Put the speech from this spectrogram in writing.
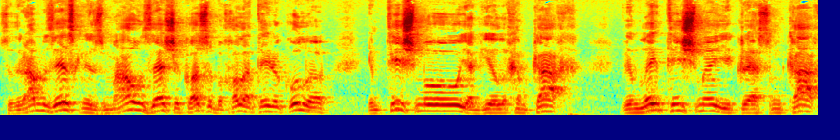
So the Ram is asking is Mao zeh shekosa b'chol atera kula im tishmu yagil lechem kach v'im le tishme yikresem kach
